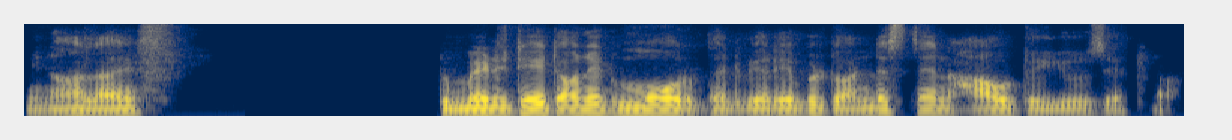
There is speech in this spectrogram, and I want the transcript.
in our life, to meditate on it more, that we are able to understand how to use it, Lord.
